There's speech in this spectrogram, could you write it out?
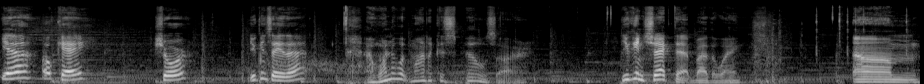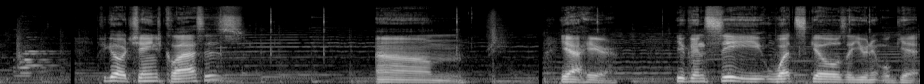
yeah, okay, sure, you can say that. I wonder what Monica's spells are. You can check that, by the way. Um, if you go change classes, um, yeah, here. You can see what skills a unit will get.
